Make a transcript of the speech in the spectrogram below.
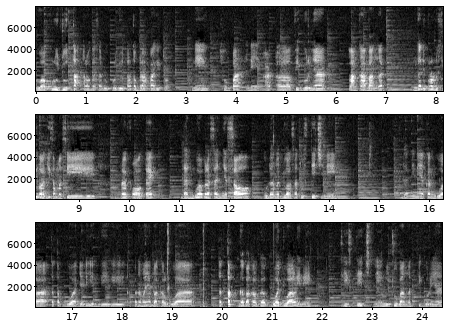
20 juta kalau nggak salah 20 juta atau berapa gitu ini sumpah ini uh, figurnya langka banget. Nggak diproduksi lagi sama si Revoltech. Dan gue berasa nyesel udah ngejual satu stitch ini. Dan ini akan gue tetap gue jadiin di apa namanya bakal gue tetap nggak bakal gue jual ini si stitch. Ini lucu banget figurnya.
